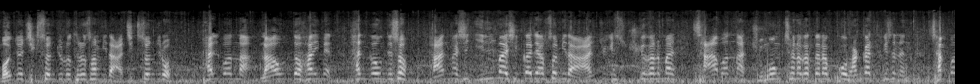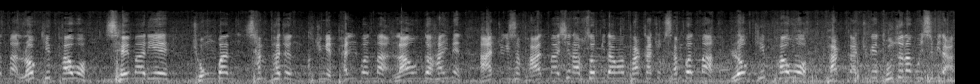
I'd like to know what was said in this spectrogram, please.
먼저 직선주로 들어섭니다. 직선주로 8번마 라운드 하이맨 한가운데서 반마신 1마신까지 앞섭니다. 안쪽에서 죽여가는 말 4번마 주몽천화가 따라붙고 바깥쪽에서는 3번마 럭키파워 3마리의 종반 3파전. 그 중에 8번마 라운드 하이맨 안쪽에서 반마신 앞섭니다만 바깥쪽 3번마 럭키파워 바깥쪽에 도전하고 있습니다.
